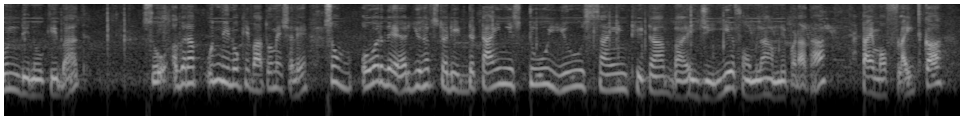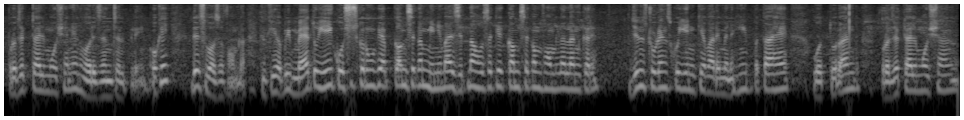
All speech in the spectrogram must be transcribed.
उन दिनों की बात। सो so, अगर आप उन दिनों की बातों में चले so over there you have studied the time is two u sine theta by g ये फॉर्मूला हमने पढ़ा था टाइम ऑफ़ फ़्लाइट का। Projectile motion in horizontal plane okay this was a formula क्योंकि अभी मैं तो यही कोशिश करूँगा कि आप कम से कम मिनिमाइज जितना हो सके कम से कम फॉर्मूला लर्न करें जिन स्टूडेंट्स को ये इनके बारे में नहीं पता है वो तुरंत projectile motion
